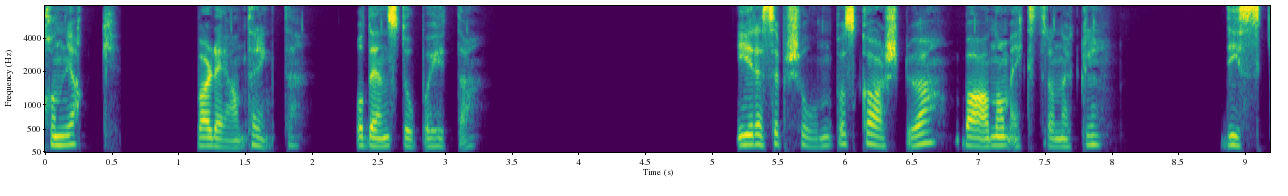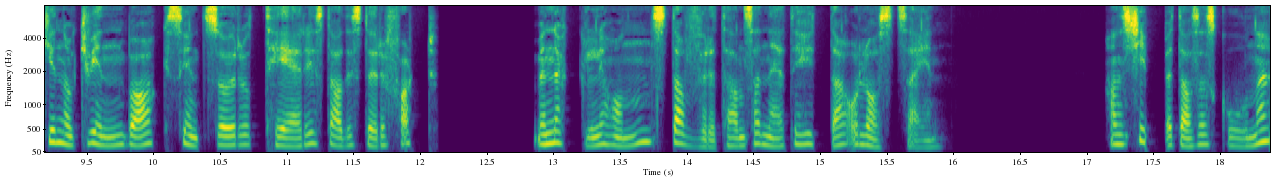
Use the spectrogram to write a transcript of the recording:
Konjakk var det han trengte, og den sto på hytta. I resepsjonen på Skarstua ba han om ekstranøkkelen. Disken og kvinnen bak syntes å rotere i stadig større fart. Med nøkkelen i hånden stavret han seg ned til hytta og låste seg inn. Han kippet av seg skoene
